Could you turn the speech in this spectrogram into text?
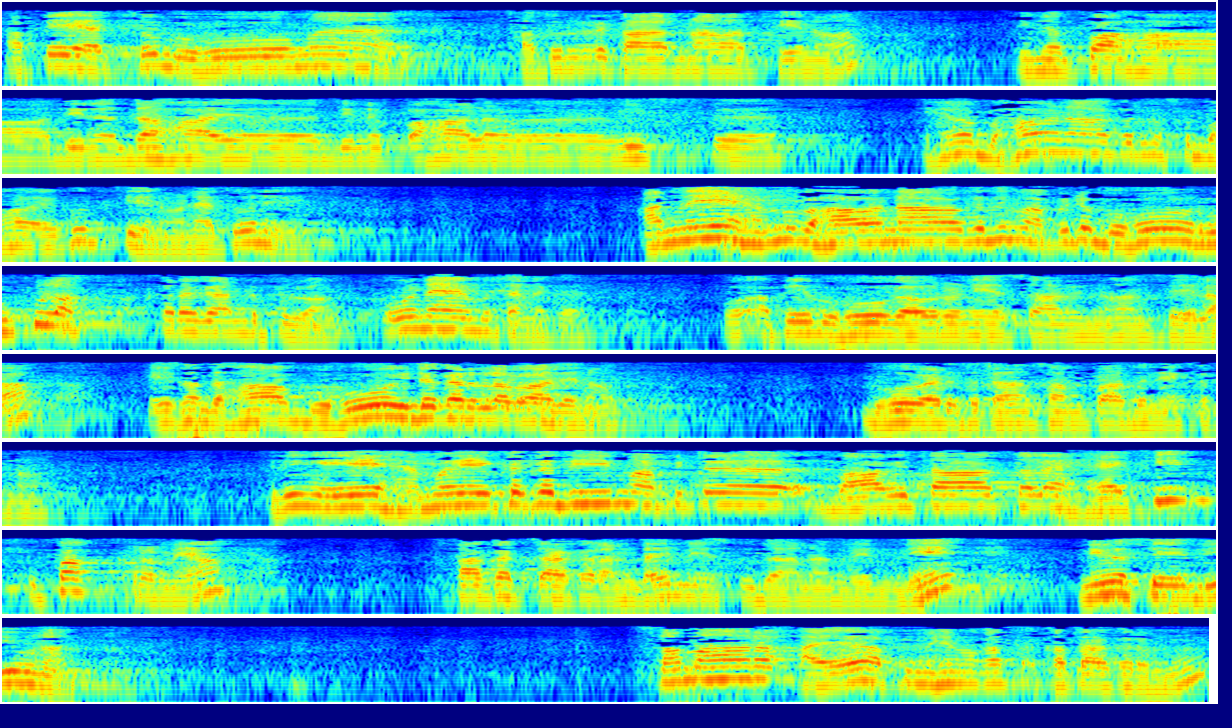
අපේ ඇත්තෝ බොහෝම සතුටට කාරණාවක් තියෙනවා. දින 5, දින 10, දින 15, 20 එහෙම භාවනා කරන ස්වභාවයකුත් තියෙනවා නැතුව නෙවෙයි. අන්නේ හැම භාවනාවකදීම අපිට බොහෝ රුකුලක් කරගන්න පුළුවන් ඕනෑම තැනක. අපේ බොහෝ ගෞරවනීය ස්වාමීන් වහන්සේලා ඒ සඳහා බොහෝ ඉඩකඩ ලබා දෙනවා. බොහෝ වැඩසටහන් සම්පාදනය කරනවා. ඉතින් ඒ හැම එකකදීම අපිට භාවිතා කළ හැකි උපක්‍රමයක් සාකච්ඡා කරන්නයි මේ සූදානම් වෙන්නේ නිවසේදී උනත්. සමහර අය අපි මෙහෙම කතා කරමු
